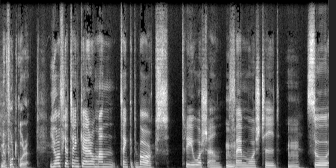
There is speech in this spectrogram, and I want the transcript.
Men fort går det. Ja, för jag tänker om man tänker tillbaks tre år sedan, mm. fem års tid, mm. så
